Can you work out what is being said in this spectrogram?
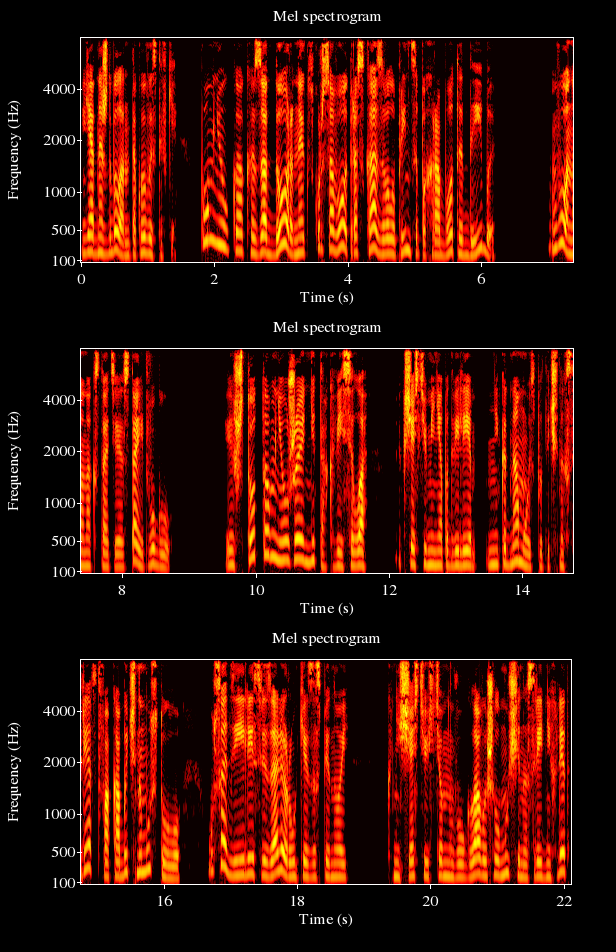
Я однажды была на такой выставке. Помню, как задорный экскурсовод рассказывал о принципах работы дыбы. Вон она, кстати, стоит в углу. И что-то мне уже не так весело. К счастью, меня подвели не к одному из пыточных средств, а к обычному стулу. Усадили и связали руки за спиной — к несчастью, из темного угла вышел мужчина средних лет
